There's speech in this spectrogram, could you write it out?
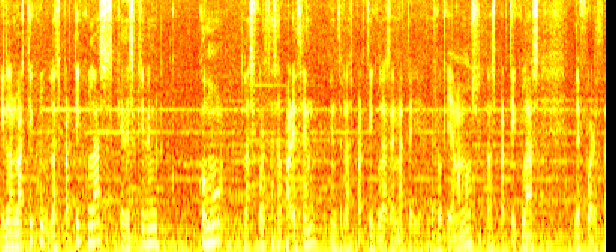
y las, partícul- las partículas que describen cómo las fuerzas aparecen entre las partículas de materia. Es lo que llamamos las partículas de fuerza.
